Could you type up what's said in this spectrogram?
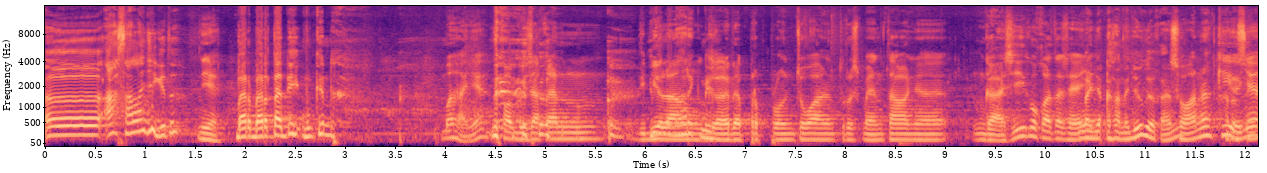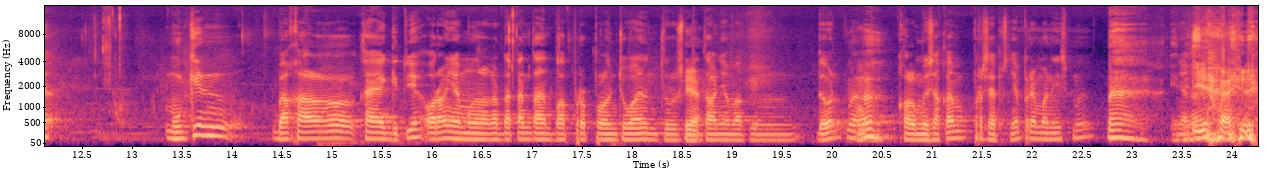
Eh asal aja gitu. Iya. Barbar tadi mungkin. Makanya kalau misalkan dibilang menarik nih. gak ada perpeloncoan terus mentalnya enggak sih kok kata saya. banyak ke sana juga kan. Soalnya kayaknya mungkin bakal kayak gitu ya orang yang mengatakan tanpa perpeloncoan terus Iya. mentalnya makin down. Kalau misalkan persepsinya premanisme, Nah ini Iya, iya,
